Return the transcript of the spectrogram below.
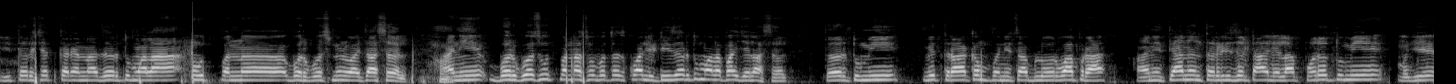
इतर शेतकऱ्यांना जर तुम्हाला उत्पन्न भरघोस मिळवायचं असेल आणि भरघोस उत्पन्नासोबतच क्वालिटी जर तुम्हाला पाहिजे असेल तर तुम्ही मित्रा कंपनीचा ब्लोअर वापरा आणि त्यानंतर रिझल्ट आलेला परत तुम्ही म्हणजे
